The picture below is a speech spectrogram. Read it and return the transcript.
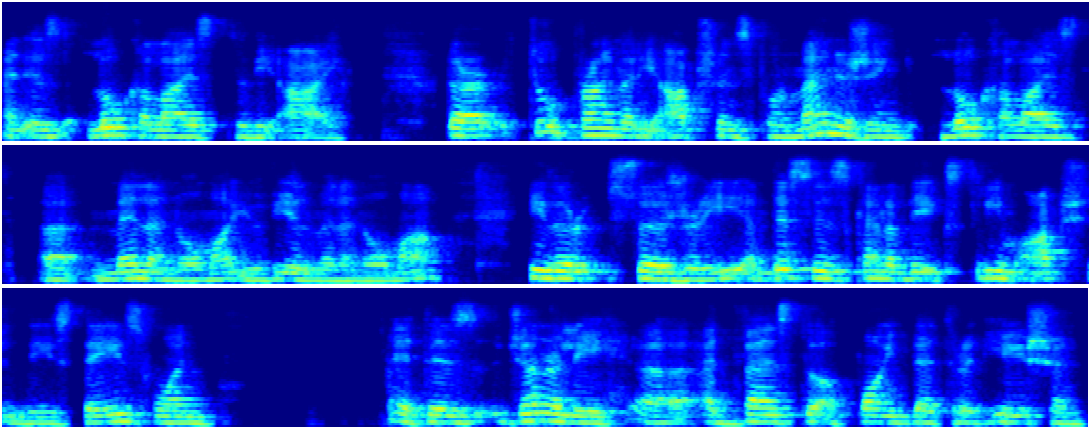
and is localized to the eye? There are two primary options for managing localized uh, melanoma, uveal melanoma, either surgery, and this is kind of the extreme option these days when it is generally uh, advanced to a point that radiation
